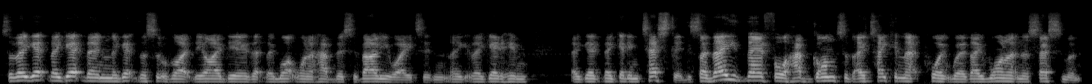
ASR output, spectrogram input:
So they get they get then they get the sort of like the idea that they might want to have this evaluated and they, they get him they get they get him tested. So they therefore have gone to they've taken that point where they want an assessment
